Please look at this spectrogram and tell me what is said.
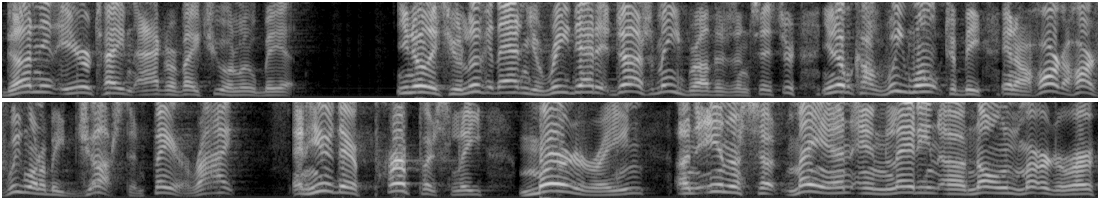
Doesn't it irritate and aggravate you a little bit? You know that you look at that and you read that, it does me, brothers and sisters. You know, because we want to be, in our heart of hearts, we want to be just and fair, right? And here they're purposely murdering an innocent man and letting a known murderer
